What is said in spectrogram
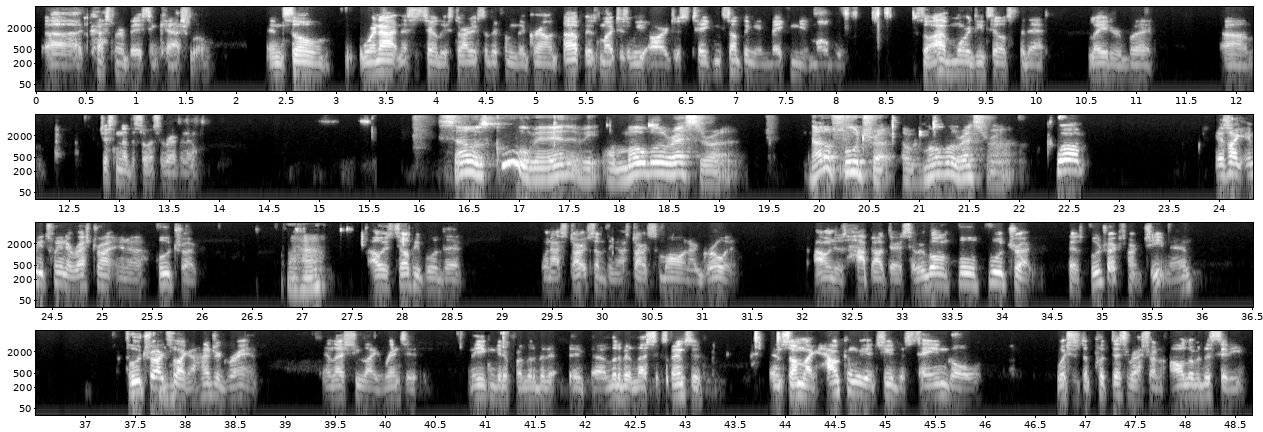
uh, customer base and cash flow. And so we're not necessarily starting something from the ground up as much as we are just taking something and making it mobile. So I have more details for that later, but um, just another source of revenue. Sounds cool, man. I mean, a mobile restaurant, not a food truck, a mobile restaurant. Well, it's like in between a restaurant and a food truck. Uh huh. I always tell people that when I start something, I start small and I grow it. I don't just hop out there and say, we're going full food truck. Because food trucks aren't cheap, man. Food trucks are like a hundred grand unless you like rent it. Then you can get it for a little bit a little bit less expensive. And so I'm like, how can we achieve the same goal, which is to put this restaurant all over the city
